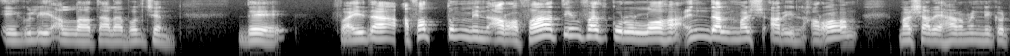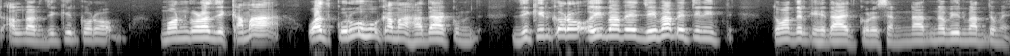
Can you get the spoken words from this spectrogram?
এইগুলি আল্লাহ তাআলা বলছেন যে, ফাইদা আফাত্তুম মিন আরাফাতিন ফাযকুরুল্লাহ ইনদাল মাশআরিল হারাম। মাশআরে হারামের নিকট আল্লাহর জিকির করো, মন গড়া যে কামা ওয়াদ কুরুহু কামা হাদাকুম। জিকির করো ওইভাবে, যেভাবে তিনি তোমাদেরকে হেদায়েত করেছেন না, নবীর মাধ্যমে।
